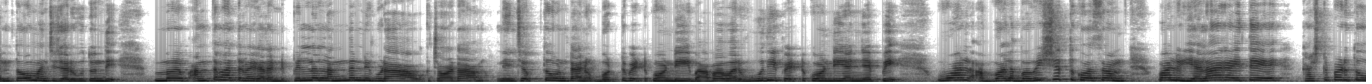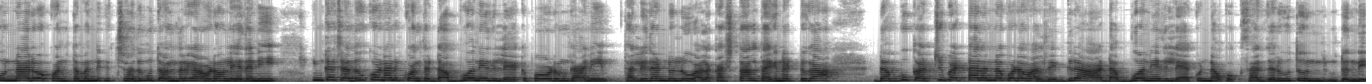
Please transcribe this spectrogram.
ఎంతో మంచి జరుగుతుంది. అంత మాత్రమే కదండి పిల్లలందరినీ కూడా ఒక చోట నేను చెప్తూ ఉంటాను బొట్టు పెట్టుకోండి బాబావారి ఊది పెట్టుకోండి అని చెప్పి. వాళ్ళ వాళ్ళ భవిష్యత్తు కోసం వాళ్ళు ఎలాగైతే కష్టపడుతూ ఉన్నారో కొంతమందికి చదువు తొందరగా అవడం లేదని ఇంకా చదువుకోవడానికి కొంత డబ్బు అనేది లేకపోవడం కానీ తల్లిదండ్రులు వాళ్ళ కష్టాలు తగినట్టుగా డబ్బు ఖర్చు పెట్టాలన్నా కూడా వాళ్ళ దగ్గర డబ్బు అనేది లేకుండా ఒక్కొక్కసారి జరుగుతూ ఉంటుంది.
